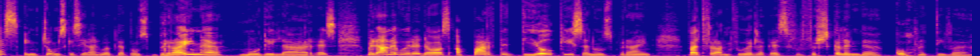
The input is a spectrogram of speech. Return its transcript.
is en Chomsky sê dan ook dat ons breine modulêr is. Met ander woorde, daar's aparte deeltjies in ons brein wat verantwoordelik is vir verskillende kognitiewe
